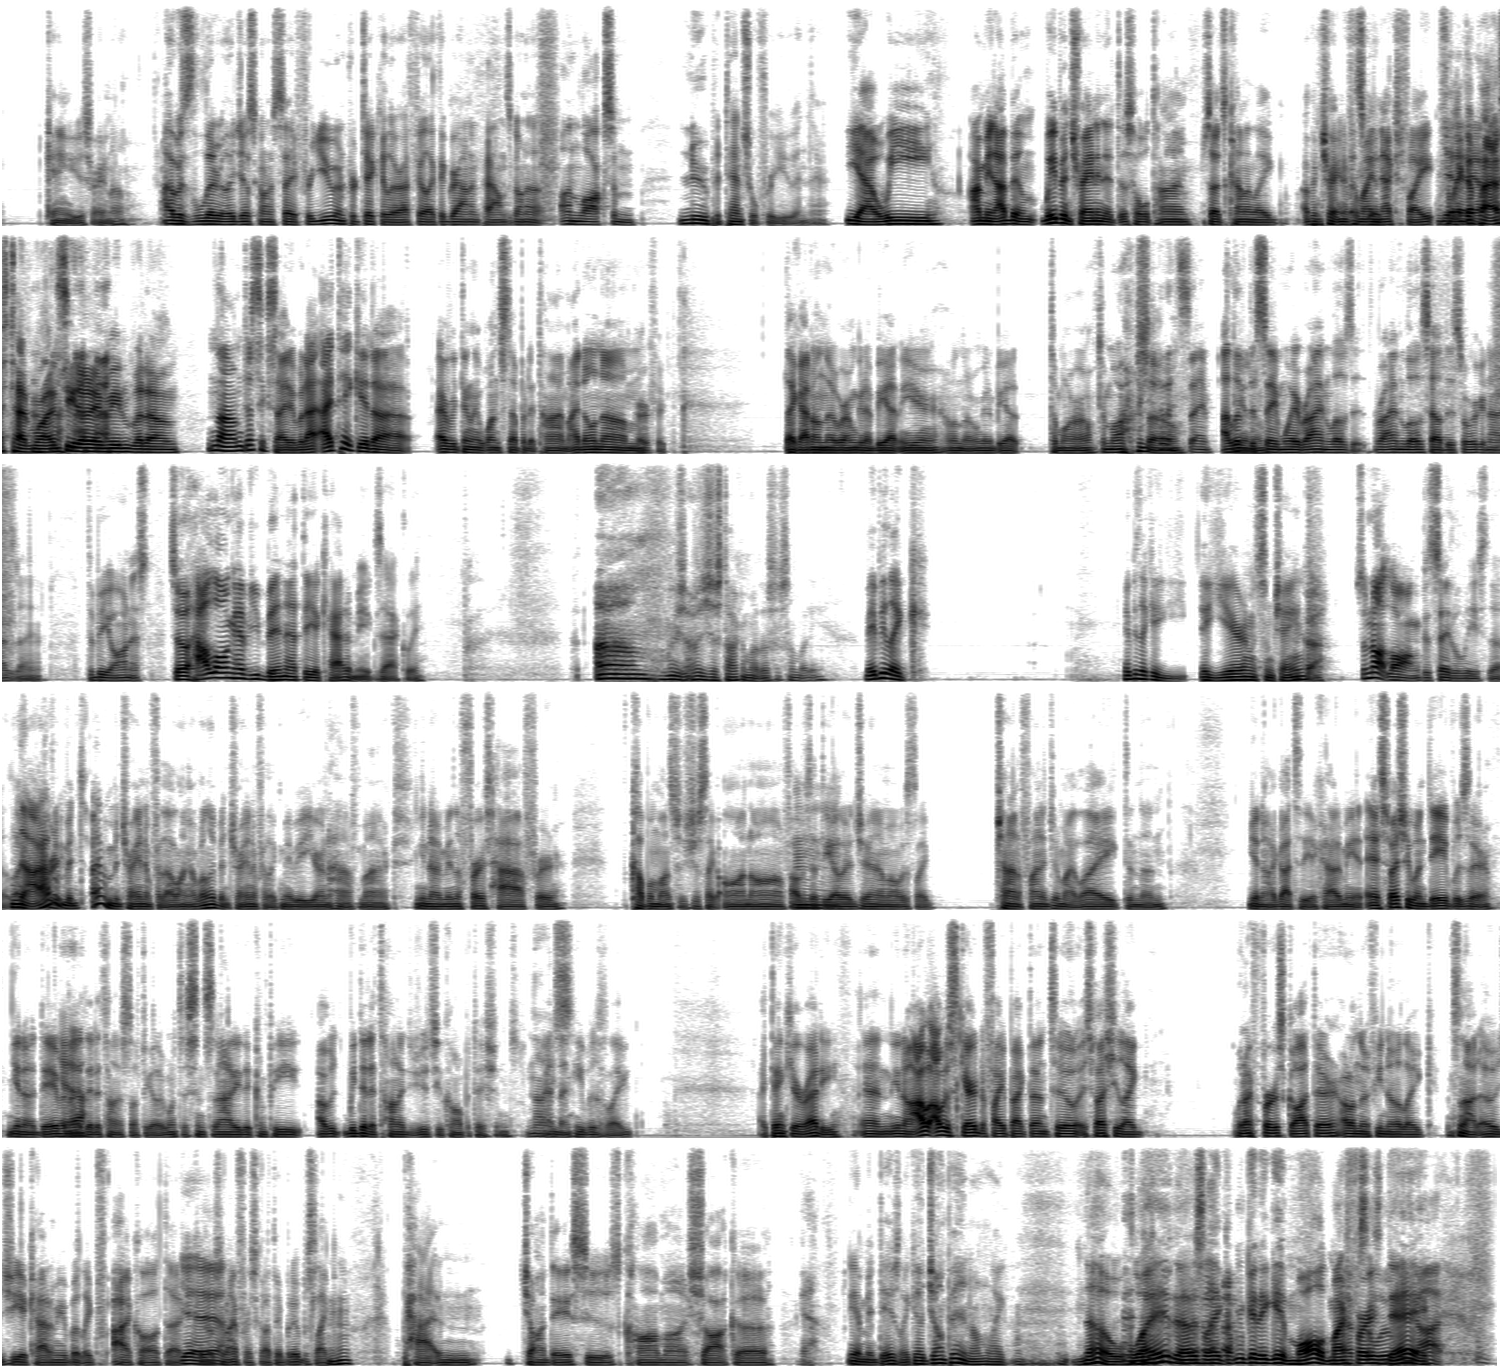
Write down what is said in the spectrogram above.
can't use right now. I was literally just going to say, for you in particular, I feel like the ground and pound's going to unlock some new potential for you in there. Yeah, we. I mean, I've been we've been training it this whole time, so it's kind of like I've been training That's for my good. next fight for Yeah, like the past ten months. You know what I mean? But um, no, I'm just excited. But I, I take it uh everything like one step at a time. I don't um Perfect. like I don't know where I'm gonna be at in a year. I don't know where I'm gonna be at tomorrow. Tomorrow, So, same. I live the know. same way. Ryan loves it. Ryan loves how disorganized I am, to be honest. So, how long have you been at the academy exactly? Um, I was- just talking about this with somebody. Maybe like, maybe like a a year and some change. So not long, to say the least, though. Like, no, I haven't been. I haven't been training for that long. I've only been training for like maybe a year and a half max. You know, what I mean, the first half or a couple months was just like on off. I was at the Mm. other gym. I was like trying to find a gym I liked, and then you know I got to the academy, and especially when Dave was there. You know, Dave and I did a ton of stuff together. We went to Cincinnati to compete. I was, we did a ton of jiu-jitsu competitions. And then he was like. I think you're ready, and you know I, I was scared to fight back then too, especially like when I first got there, I don't know if you know, like it's not OG Academy, but like I call it that. Yeah, yeah, yeah. when I first got there. But it was like Mhm. Patton, John DeSuze, Kama, Shaka. Yeah. Yeah, I mean, Dave's like, yo, jump in. I'm like, no, what? I was like, I'm gonna get mauled my first Absolutely day. not.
